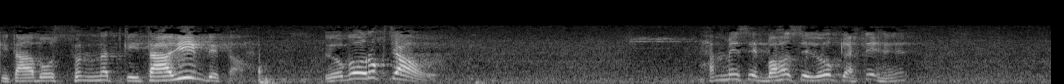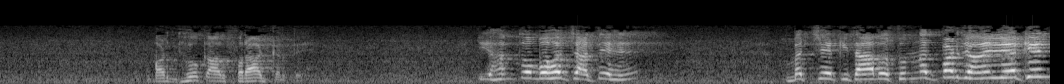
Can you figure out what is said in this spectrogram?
کتاب و سنت کی تعلیم دیتا ہے۔ لوگوں، رک جاؤ۔ ہم میں سے بہت سے لوگ کہتے ہیں اور دھوکہ اور فراڈ کرتے ہیں۔ کہ ہم تو بہت چاہتے ہیں۔ بچے کتاب و سنت پڑھ جائیں لیکن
